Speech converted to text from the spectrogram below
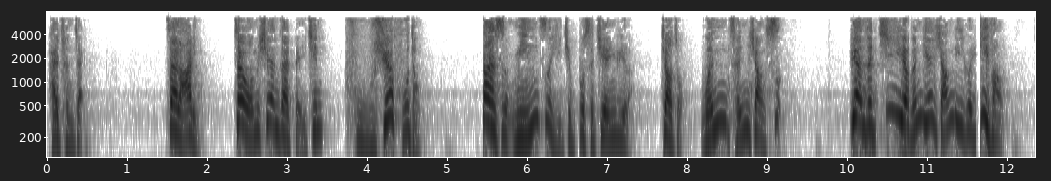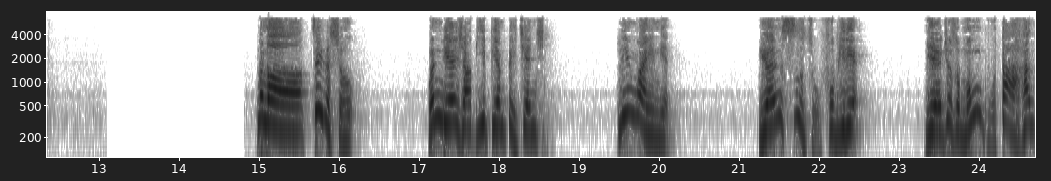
还存在，在哪里？在我们现在北京府学胡同，但是名字已经不是监狱了，叫做文丞相室，变成纪念文天祥的一个地方。那么这个时候，文天祥一边被监禁。另外一面，元世祖忽必烈，也就是蒙古大汗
